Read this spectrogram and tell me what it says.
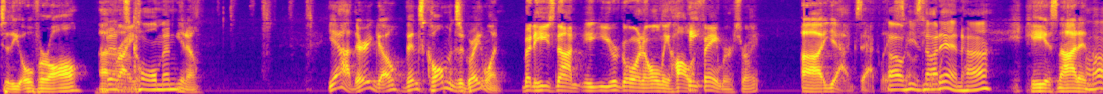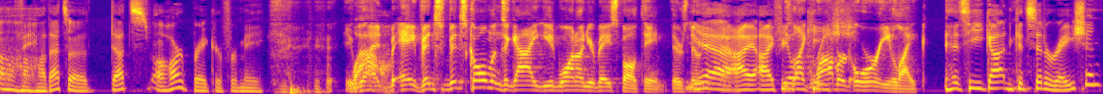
to the overall. Vince uh, Coleman. You know. Yeah, there you go. Vince Coleman's a great one. But he's not. You're going to only Hall He- of Famers, right? Uh, yeah, exactly. Oh, So he's not you- in, huh? He is not in. the Hall of Fame. Oh, that's a that's a heartbreaker for me. Wow. Well, hey, Vince Vince Coleman's a guy you'd want on your baseball team. There's no. Yeah, doubt. I- I feel he's like like, Robert sh- Horry. Like Has he gotten consideration?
